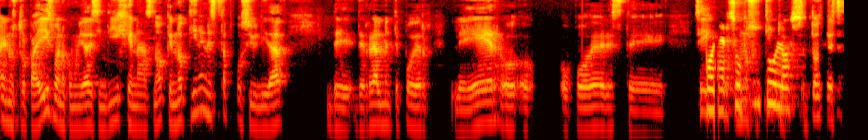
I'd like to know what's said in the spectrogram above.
en nuestro país, bueno, comunidades indígenas, ¿no? Que no tienen esta posibilidad de, realmente poder leer o, poder, este, poner subtítulos. Entonces,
